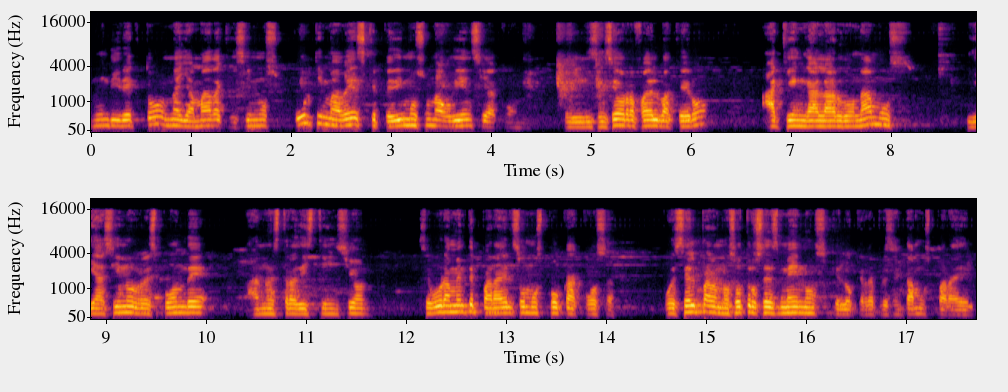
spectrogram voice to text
en un directo, una llamada que hicimos última vez que pedimos una audiencia con el licenciado Rafael Vaquero, a quien galardonamos y así nos responde a nuestra distinción. Seguramente para él somos poca cosa, pues él para nosotros es menos que lo que representamos para él.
